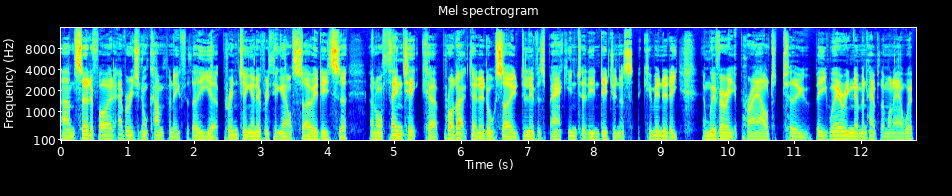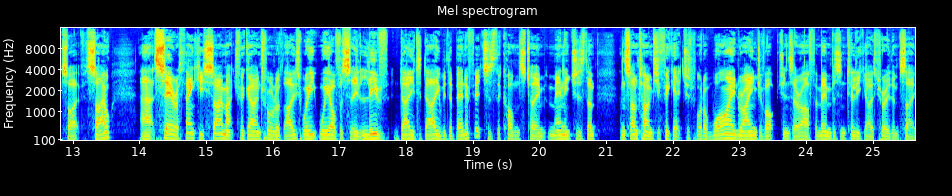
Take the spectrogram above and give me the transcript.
um, certified Aboriginal company for the uh, printing and everything else. So it is uh, an authentic uh, product and it also delivers back into the Indigenous community. And we're very proud to be wearing them and have them on our website for sale. Uh, Sarah, thank you so much for going through all of those. We, we obviously live day to day with the benefits as the comms team manages them. And sometimes you forget just what a wide range of options there are for members until you go through them. So,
